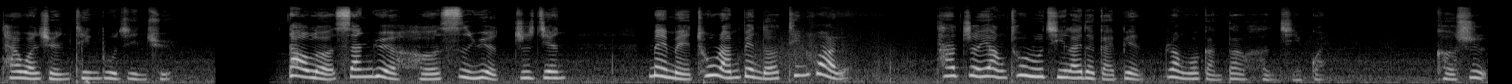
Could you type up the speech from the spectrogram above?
她完全听不进去。到了三月和四月之间。妹妹突然变得听话了，她这样突如其来的改变让我感到很奇怪。可是，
